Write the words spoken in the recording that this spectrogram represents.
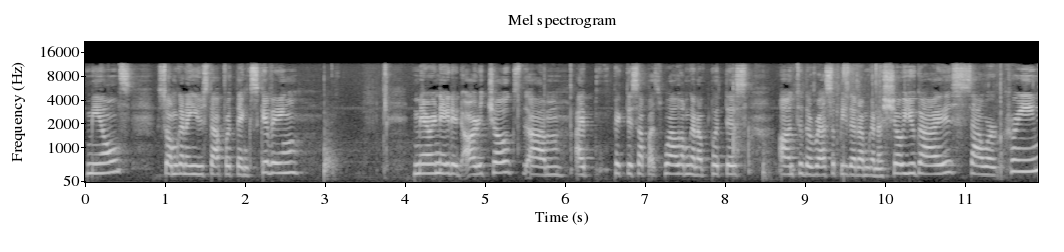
meals. So I'm gonna use that for Thanksgiving. Marinated artichokes um, I picked this up as well. I'm gonna put this onto the recipe that I'm gonna show you guys. Sour cream.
